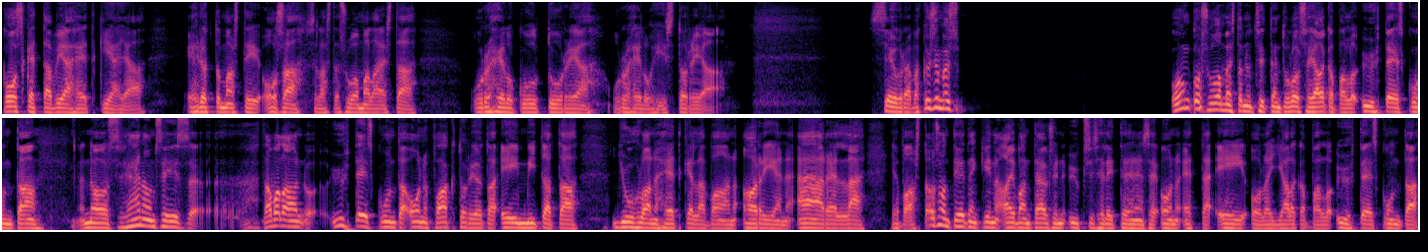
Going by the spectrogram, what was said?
koskettavia hetkiä ja ehdottomasti osa sellaista suomalaista urheilukulttuuria, urheiluhistoriaa. Seuraava kysymys. Onko Suomesta nyt sitten tulossa jalkapalloyhteiskunta? No sehän on siis, äh, tavallaan yhteiskunta on faktori, jota ei mitata juhlan hetkellä, vaan arjen äärellä. Ja vastaus on tietenkin aivan täysin yksiselitteinen se on, että ei ole jalkapalloyhteiskunta.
